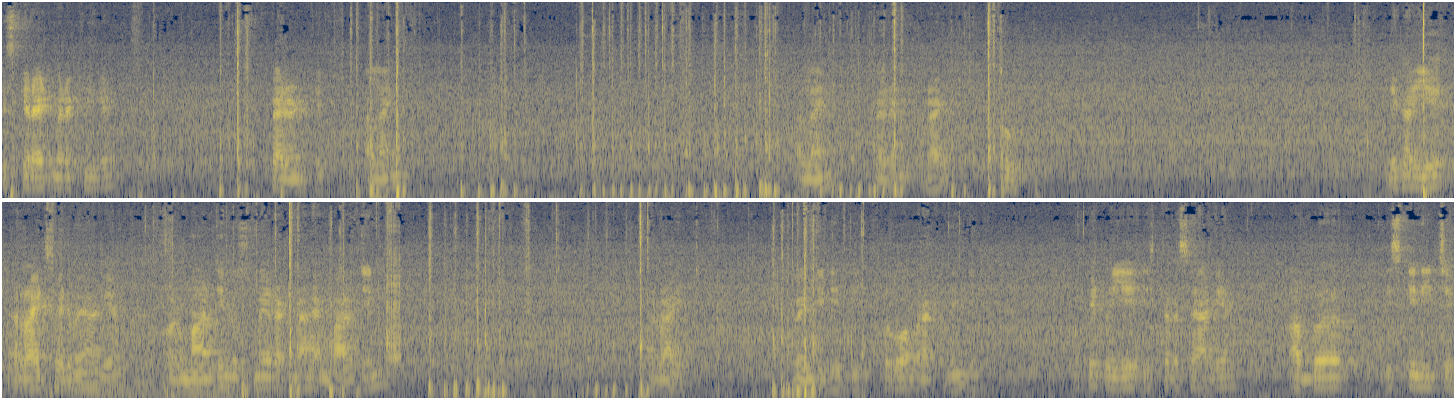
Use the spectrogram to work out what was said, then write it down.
किसके राइट में रखेंगे? पेरेंट के. Align align parent right true देखा, ये राइट साइड में आ गया। और मार्जिन उसमें रखना है मार्जिन राइट 20 डीपी तो वो हम रख देंगे। ओके तो ये इस तरह से आ गया। अब इसके नीचे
